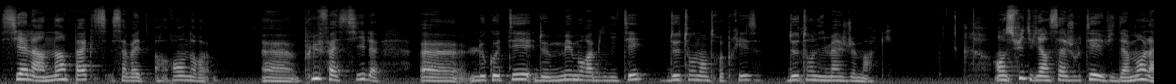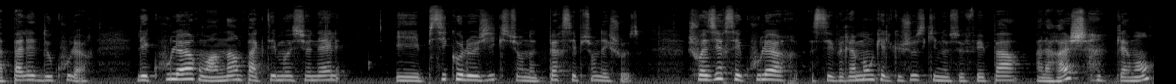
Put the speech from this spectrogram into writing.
si elle a un impact, ça va rendre euh, plus facile euh, le côté de mémorabilité de ton entreprise, de ton image de marque. Ensuite vient s'ajouter évidemment la palette de couleurs. Les couleurs ont un impact émotionnel et psychologique sur notre perception des choses. Choisir ses couleurs, c'est vraiment quelque chose qui ne se fait pas à l'arrache, clairement.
